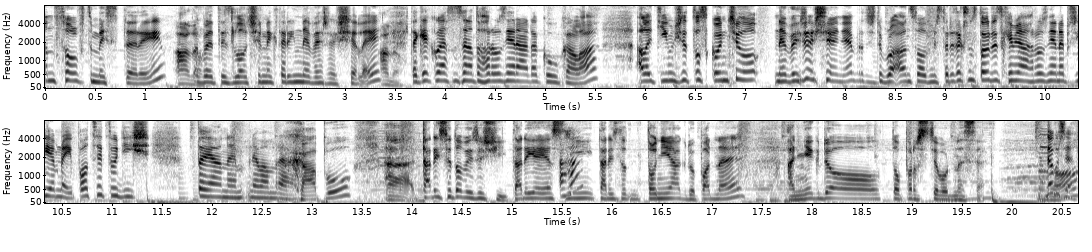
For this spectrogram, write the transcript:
Unsolved Mystery, Ano. to byly ty zločiny, které nevyřešili. Ano. Tak jako já jsem se na to hrozně ráda koukala, ale tím, že to skončilo nevyřešeně, protože to bylo Unsolved Mystery, tak jsem z toho vždycky měla hrozně nepříjemný pocit, tudíž to já ne, nemám rád. Chápu, uh, tady se to vyřeší, tady je jasný, Aha. tady to, to nějak dopadne a někdo to prostě odnese. Dobře. No,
